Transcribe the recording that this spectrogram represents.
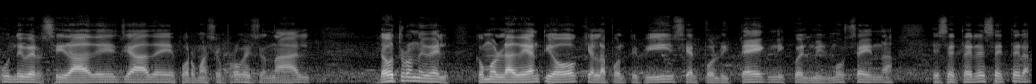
universidades ya de formación profesional de otro nivel, como la de Antioquia, la Pontificia, el Politécnico, el mismo SENA, etcétera, etcétera.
